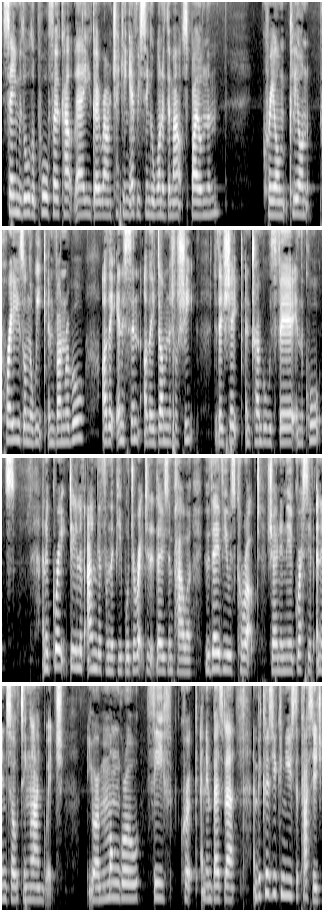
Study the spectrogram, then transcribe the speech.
Same with all the poor folk out there. You go around checking every single one of them out, spy on them. Cleon, Cleon preys on the weak and vulnerable. Are they innocent? Are they dumb little sheep? Do they shake and tremble with fear in the courts? And a great deal of anger from the people directed at those in power who they view as corrupt, shown in the aggressive and insulting language. You're a mongrel, thief, crook, and embezzler. And because you can use the passage,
